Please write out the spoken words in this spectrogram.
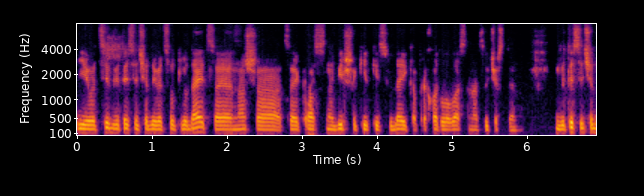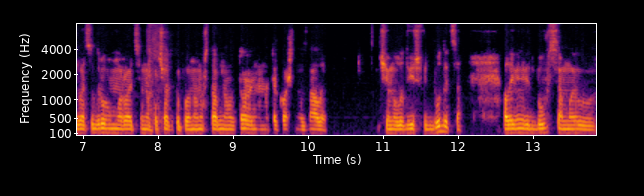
І оці 2900 людей це наша це якраз найбільша кількість людей, яка приходила власне на цю частину. У 2022 році, на початку повномасштабного вторгнення, ми також не знали. Чи молодвіж відбудеться, але він відбувся. Ми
